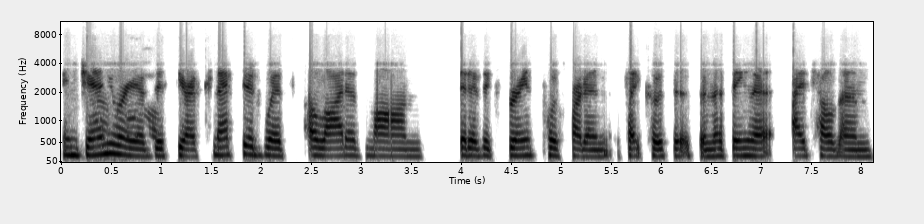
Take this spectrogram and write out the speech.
in January of this year. I've connected with a lot of moms that have experienced postpartum psychosis. And the thing that I tell them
